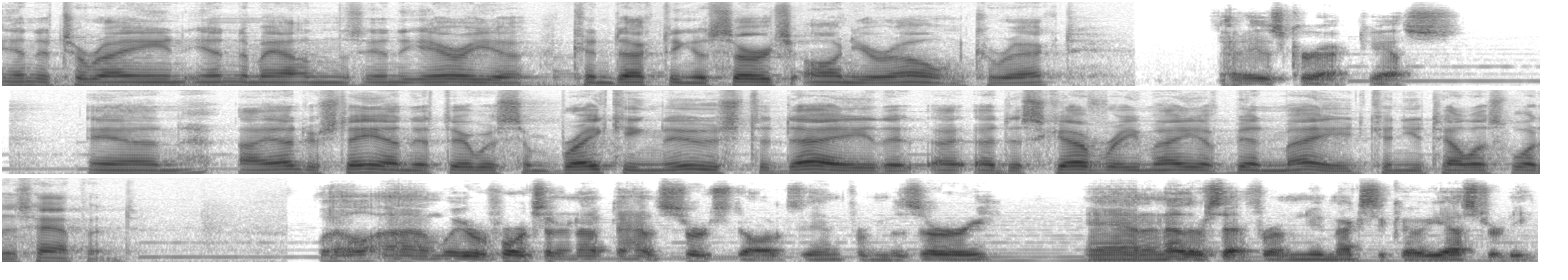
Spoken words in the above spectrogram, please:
in the terrain, in the mountains, in the area, conducting a search on your own, correct? That is correct, yes. And I understand that there was some breaking news today that a, a discovery may have been made. Can you tell us what has happened? Well, um, we were fortunate enough to have search dogs in from Missouri and another set from New Mexico yesterday.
